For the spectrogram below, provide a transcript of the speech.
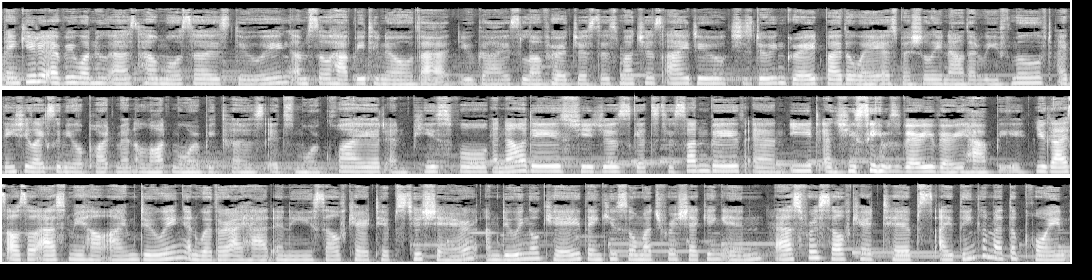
Thank you to everyone who asked how Mosa is doing. I'm so happy to know that you guys love her just as much as I do. She's doing great, by the way, especially now that we've moved. I think she likes the new apartment a lot more because it's more quiet and peaceful. And nowadays, she just gets to sunbathe and eat, and she seems very, very happy. You guys also asked me how I'm doing and whether I had any self care tips to share. I'm doing okay. Thank you so much for checking in. As for self care tips, I think I'm at the point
